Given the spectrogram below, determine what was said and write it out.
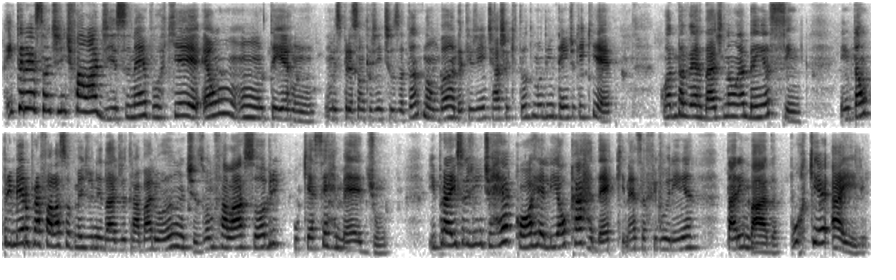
É interessante a gente falar disso, né? Porque é um, um termo, uma expressão que a gente usa tanto na Umbanda que a gente acha que todo mundo entende o que, que é. Quando na verdade não é bem assim. Então, primeiro, para falar sobre mediunidade de trabalho, antes, vamos falar sobre o que é ser médium. E para isso a gente recorre ali ao Kardec, né? figurinha tarimbada. Por que a ele?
